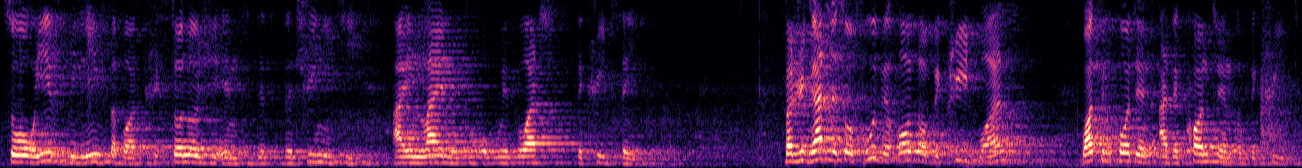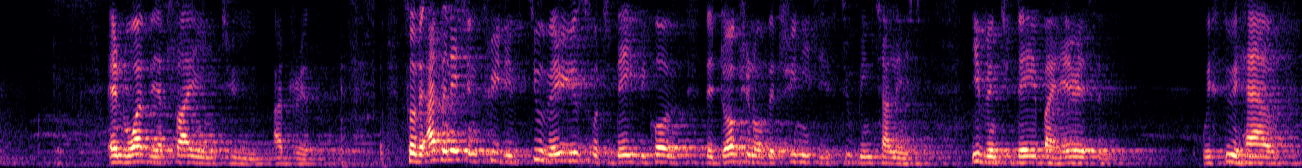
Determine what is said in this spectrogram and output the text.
So his beliefs about Christology and the, the Trinity are in line with, with what the creed says. But regardless of who the author of the creed was, what's important are the contents of the creed and what they are trying to address. So the Athanasian Creed is still very useful today because the doctrine of the Trinity is still being challenged, even today by heresies. We still have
